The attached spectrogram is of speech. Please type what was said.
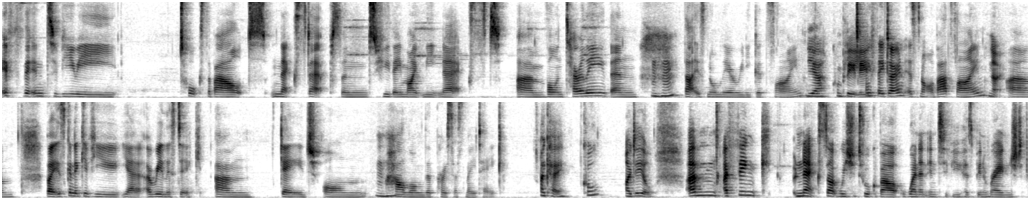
if the interviewee talks about next steps and who they might meet next um, voluntarily, then Mhm. that is normally a really good sign. Yeah, completely. If they don't, it's not a bad sign. No. Um, but it's going to give you, yeah, a realistic um, gauge on Mhm. how long the process may take. Okay, cool. Ideal. Um, I think next up we should talk about when an interview has been arranged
